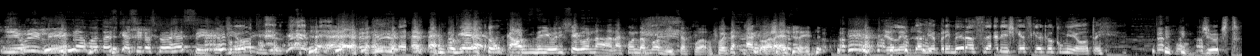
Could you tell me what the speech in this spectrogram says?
E Yuri lembra, mas tá esquecendo as coisas recentes. É ainda. É, é porque o caos de Yuri chegou na, na conta da Boa Vista, pô. Foi até agora, recente. Eu lembro da minha primeira série e esqueci o que eu comi ontem. Bom, justo.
